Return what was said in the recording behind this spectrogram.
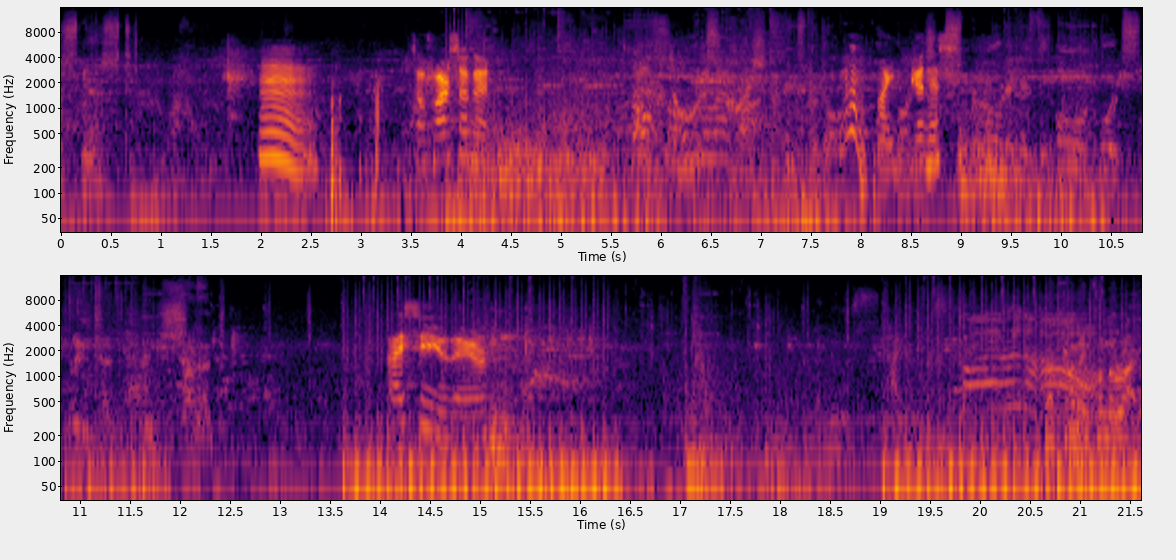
Dismissed. Hmm. So far, so good. Oh my goodness. Exploding as the old wood splintered and shuddered. I see you there. From the right.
